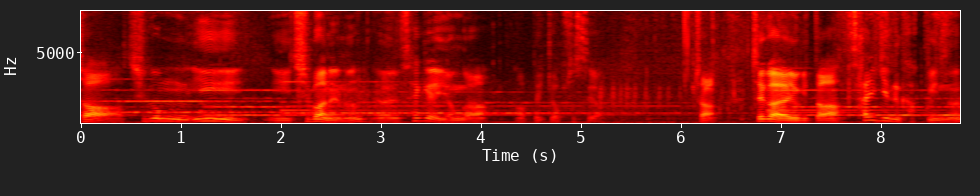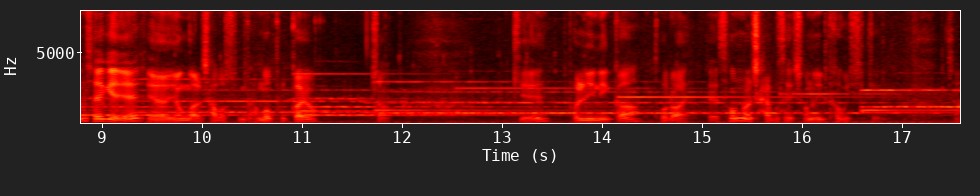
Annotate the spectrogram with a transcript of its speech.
자, 지금 이, 이 집안에는 예, 세 개의 영가 밖에 없었어요. 자, 제가 여기다 살기를 갖고 있는 세 개의 예, 영가를 잡았습니다. 한번 볼까요? 자, 이렇게 벌리니까 돌아요. 네, 손을 잘 보세요. 저는 이렇게 하고 있을게요. 자,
